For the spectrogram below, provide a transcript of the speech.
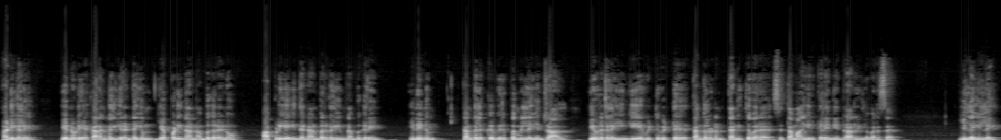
அடிகளே என்னுடைய கரங்கள் இரண்டையும் எப்படி நான் நம்புகிறேனோ அப்படியே இந்த நண்பர்களையும் நம்புகிறேன். எனினும் தங்களுக்கு விருப்பமில்லை என்றால் இவர்களை இங்கேயே விட்டுவிட்டு தங்களுடன் தனித்து வர சித்தமாய் இருக்கிறேன் என்றார் இளவரசர். இல்லை இல்லை.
